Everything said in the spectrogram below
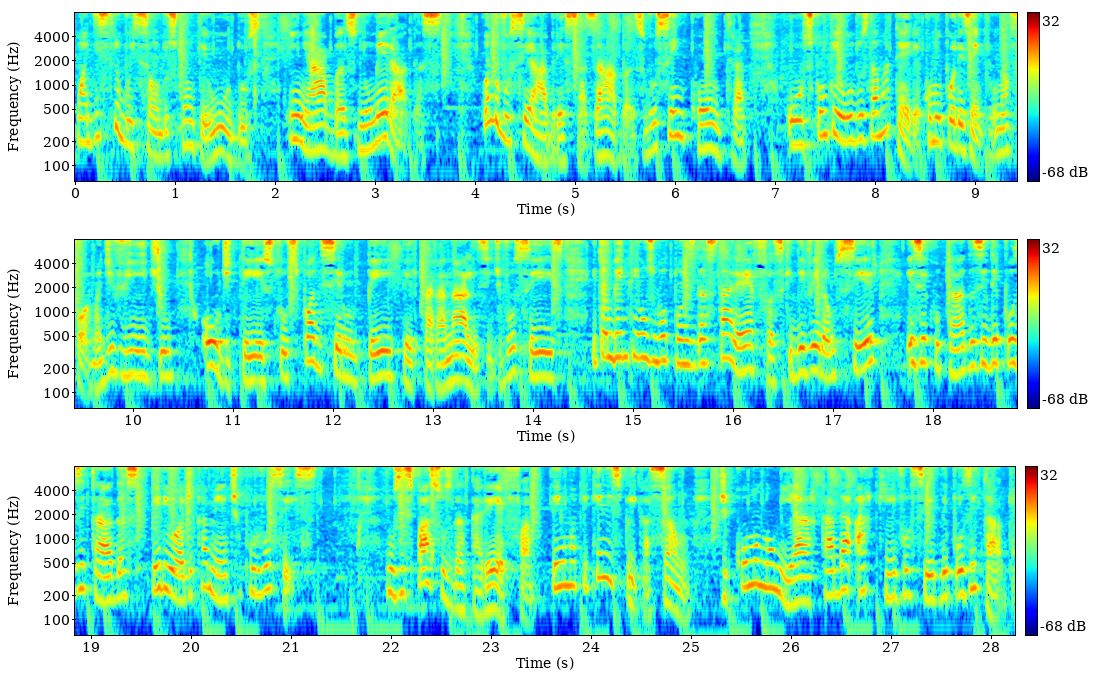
com a distribuição dos conteúdos em abas numeradas. Quando você abre essas abas, você encontra os conteúdos da matéria, como por exemplo na forma de vídeo ou de textos, pode ser um paper para análise de vocês, e também tem os botões das tarefas que deverão ser executadas e depositadas periodicamente por vocês. Nos espaços da tarefa, tem uma pequena explicação de como nomear cada arquivo a ser depositado.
